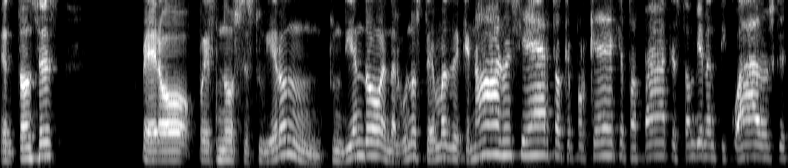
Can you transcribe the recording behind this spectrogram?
Entonces, pero pues nos estuvieron tundiendo en algunos temas de que no, no es cierto, que por qué, que papá, que están bien anticuados, que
